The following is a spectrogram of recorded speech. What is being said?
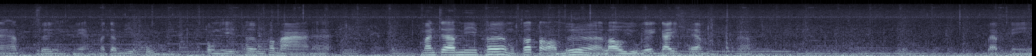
นะครับ ซึ่งเนี่ยมันจะมีปุ่มตรงนี้เพิ่มเข้ามานะฮะ มันจะมีเพิ่มก็ต่อเมื่อเราอยู่ใกล้ๆแคมป์นะครับแบบนี้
